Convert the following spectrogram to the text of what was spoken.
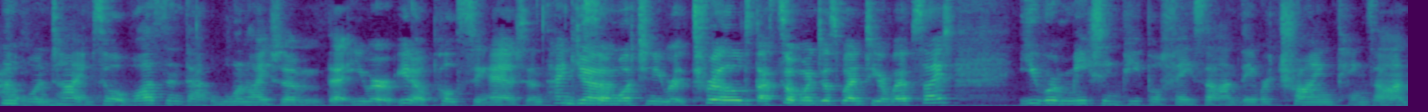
at one mm-hmm. time. So it wasn't that one item that you were, you know, posting out and thank you so much and you were thrilled that someone just went to your website. You were meeting people face on, they were trying things on,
